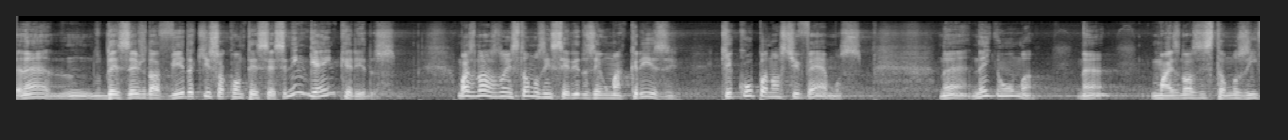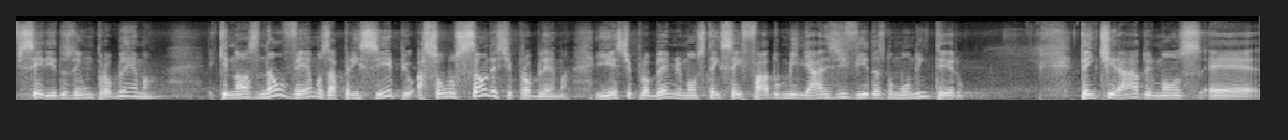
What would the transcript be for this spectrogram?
né, o desejo da vida que isso acontecesse? Ninguém, queridos. Mas nós não estamos inseridos em uma crise. Que culpa nós tivemos? Né? Nenhuma. Né? Mas nós estamos inseridos em um problema que nós não vemos a princípio a solução deste problema. E este problema, irmãos, tem ceifado milhares de vidas no mundo inteiro. Tem tirado, irmãos, é,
